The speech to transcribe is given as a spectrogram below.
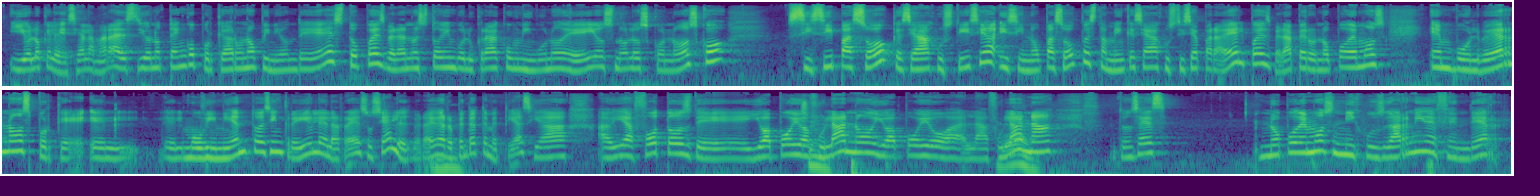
y yo lo que le decía a la Mara es, yo no tengo por qué dar una opinión de esto, pues, ¿verdad? No estoy involucrada con ninguno de ellos, no los conozco. Si sí pasó, que se haga justicia, y si no pasó, pues también que se haga justicia para él, pues, ¿verdad? Pero no podemos envolvernos porque el, el movimiento es increíble de las redes sociales, ¿verdad? Y de repente te metías y ya había fotos de yo apoyo a fulano, yo apoyo a la fulana. Entonces, no podemos ni juzgar ni defender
